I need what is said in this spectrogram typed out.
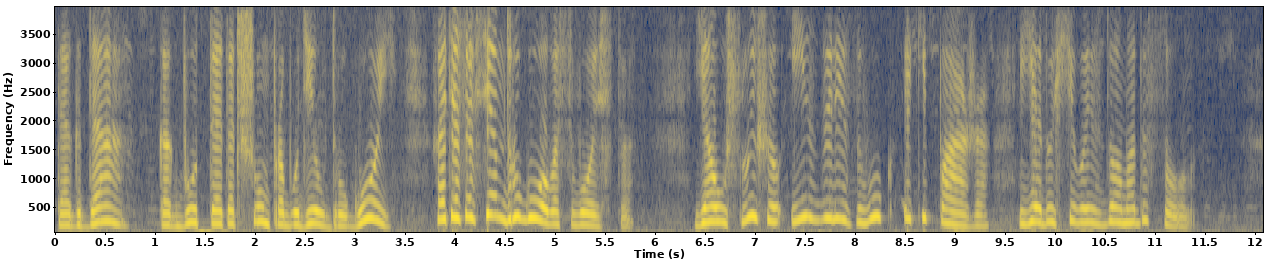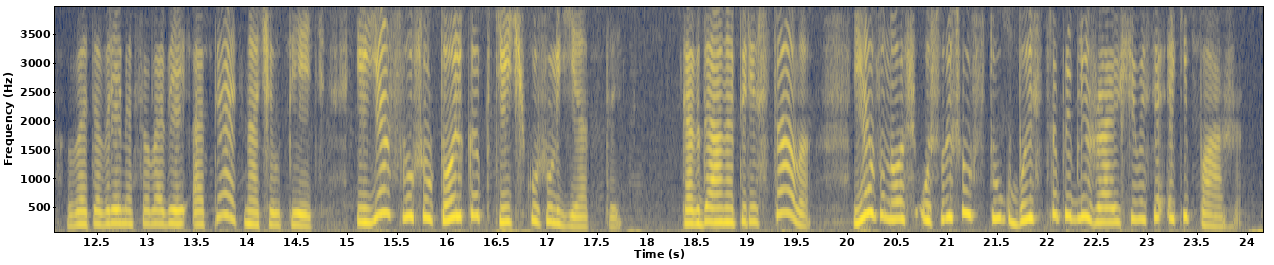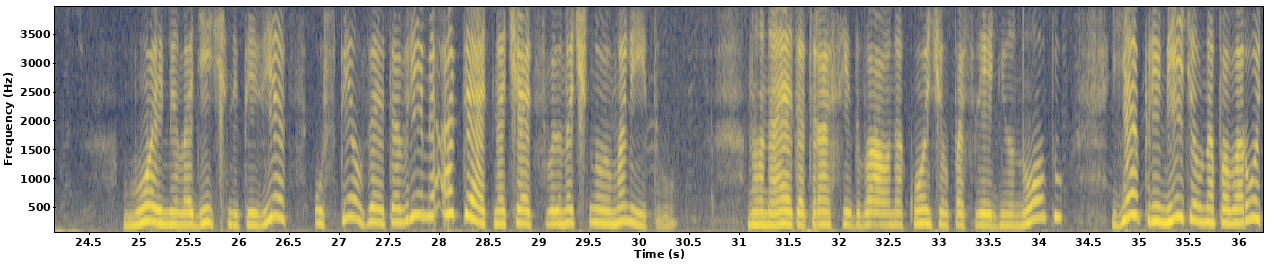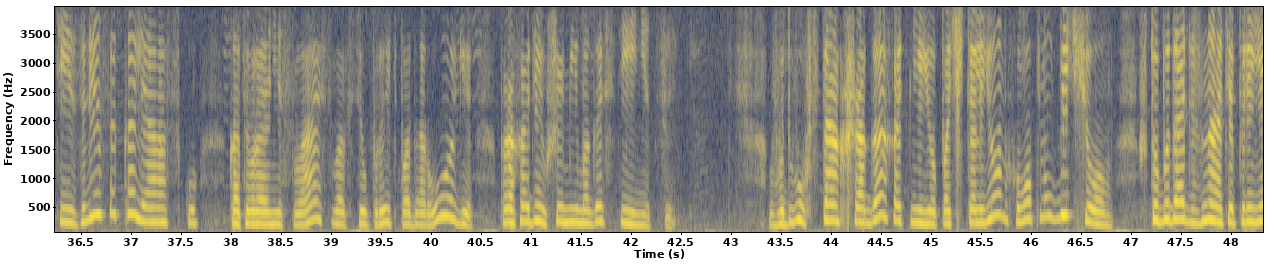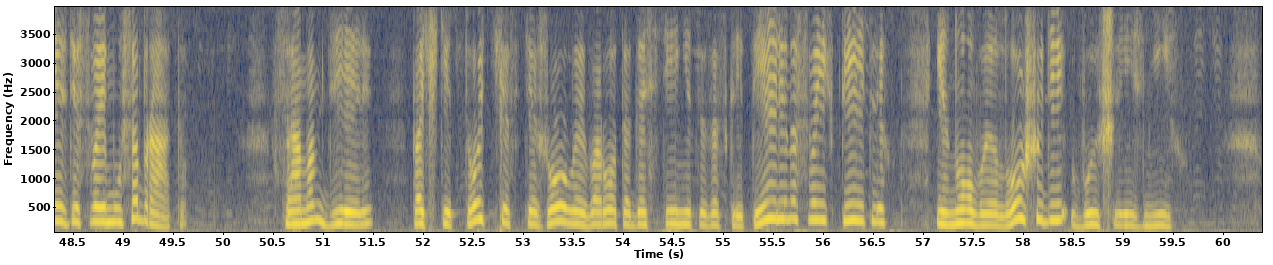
Тогда, как будто этот шум пробудил другой, хотя совсем другого свойства, я услышал издали звук экипажа, едущего из дома до Сола. В это время соловей опять начал петь, и я слушал только птичку Жульетты. Когда она перестала, я вновь услышал стук быстро приближающегося экипажа. Мой мелодичный певец успел за это время опять начать свою ночную молитву. Но на этот раз едва он окончил последнюю ноту, я приметил на повороте из леса коляску, которая неслась во всю прыть по дороге, проходившей мимо гостиницы. В двухстах шагах от нее почтальон хлопнул бичом, чтобы дать знать о приезде своему собрату. В самом деле, почти тотчас тяжелые ворота гостиницы заскрипели на своих петлях, и новые лошади вышли из них.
